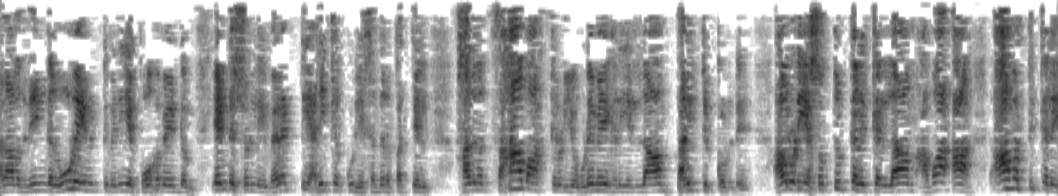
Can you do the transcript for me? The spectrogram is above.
அதாவது நீங்கள் ஊரை விட்டு வெளியே போக வேண்டும் என்று சொல்லி விரட்டி அடிக்கக்கூடிய சந்தர்ப்பத்தில் ஹதரத் சஹாபாக்களுடைய உடைமைகளை எல்லாம் பறித்துக் கொண்டு அவருடைய சொத்துக்களுக்கெல்லாம் ஆபத்துக்களை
